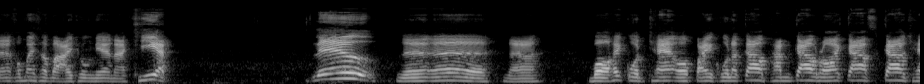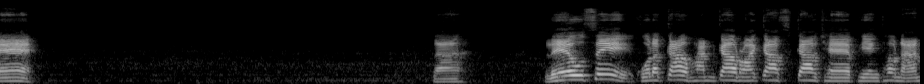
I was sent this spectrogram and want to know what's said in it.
นะเขาไม่สบายช่วงเนี้ยนะเครียด เร็วเนอเออนะ บอกให้กดแชร์ออกไปคนละเก้าพันเก้าร้อยเก้าเก้าแชร์นะเร็วเซิคนละเก้าพันเก้าร้อยเก้าเก้าแชร์เพียงเท่านั้น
